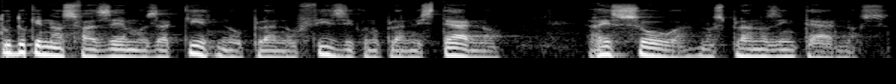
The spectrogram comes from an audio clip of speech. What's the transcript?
Tudo que nós fazemos aqui no plano físico, no plano externo, ressoa nos planos internos.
